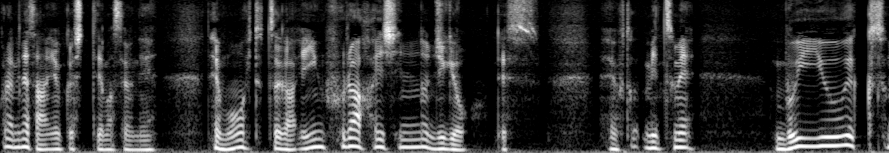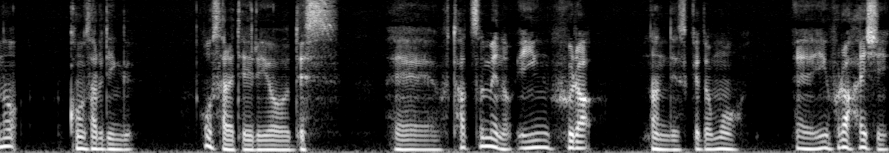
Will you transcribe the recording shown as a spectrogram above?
これは皆さんよく知ってますよね。で、もう1つがインフラ配信の事業です。3つ目、VUX のコンサルティングをされているようです。え、2つ目のインフラなんですけども、え、インフラ配信、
